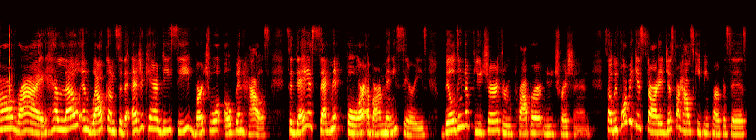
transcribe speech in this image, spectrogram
All right. Hello and welcome to the Educare DC virtual open house. Today is segment four of our mini series, Building the Future Through Proper Nutrition. So, before we get started, just for housekeeping purposes,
